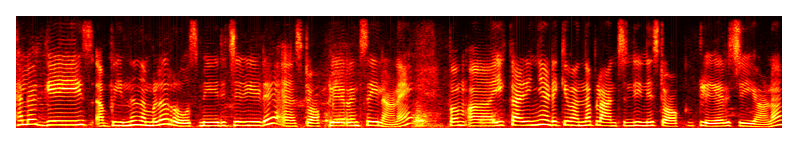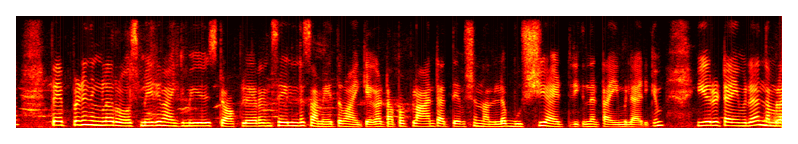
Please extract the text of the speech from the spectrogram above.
ഹലോ ഗെയ്സ് അപ്പോൾ ഇന്ന് നമ്മൾ റോസ്മേരി ചെടിയുടെ സ്റ്റോക്ക് ക്ലിയറൻസ് സെയിലാണേ ഇപ്പം ഈ കഴിഞ്ഞ ഇടയ്ക്ക് വന്ന പ്ലാന്റ്സിന്റെ ഇനി സ്റ്റോക്ക് ക്ലിയർ ചെയ്യുകയാണ് അപ്പോൾ എപ്പോഴും നിങ്ങൾ റോസ്മേരി വാങ്ങിക്കുമ്പോൾ ഈ സ്റ്റോക്ക് ക്ലിയറൻസ് സെയിലിന്റെ സമയത്ത് വാങ്ങിക്കുക കേട്ടോ. അപ്പോൾ പ്ലാന്റ് അത്യാവശ്യം നല്ല ബുഷി ആയിട്ടിരിക്കുന്ന ടൈമിലായിരിക്കും ഈ ഒരു ടൈമിൽ നമ്മൾ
